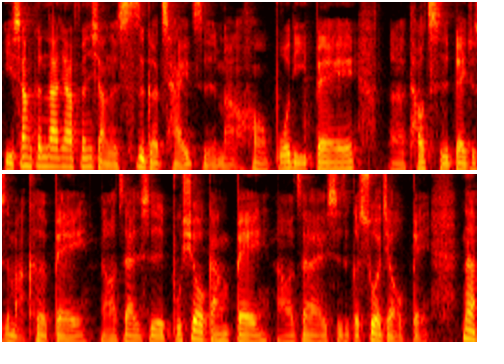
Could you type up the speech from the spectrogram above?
以上跟大家分享的四个材质嘛，吼，玻璃杯、呃陶瓷杯就是马克杯，然后再是不锈钢杯，然后再是这个塑胶杯。那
